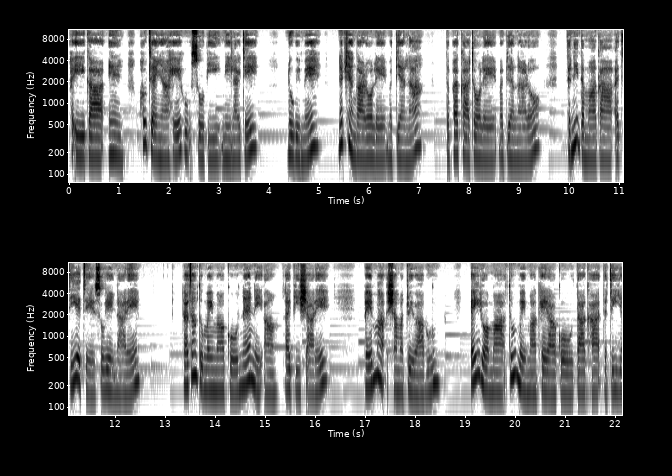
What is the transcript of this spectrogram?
ဖအေးကအင်းဟုတ်တန်ရဟဲဟုဆိုပြီးနေလိုက်တယ်။နို့ပေမဲ့လက်ဖြံကတော့လည်းမပြန်လာ။တစ်ဖက်ကတော့လည်းမပြန်လာတော့ဓနိသမားကအကြီးအကျယ်စိုးရိမ်လာတယ်။ဒါကြောင့်သူမိန်းမကိုနှမ်းနေအောင်လိုက်ပြီးရှာတယ်။ဘဲမှရှာမတွေ့ပါဘူး။ အဲ့တော့မှသူ့မိန်းမခဲ့တာကိုတာကတတိရ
